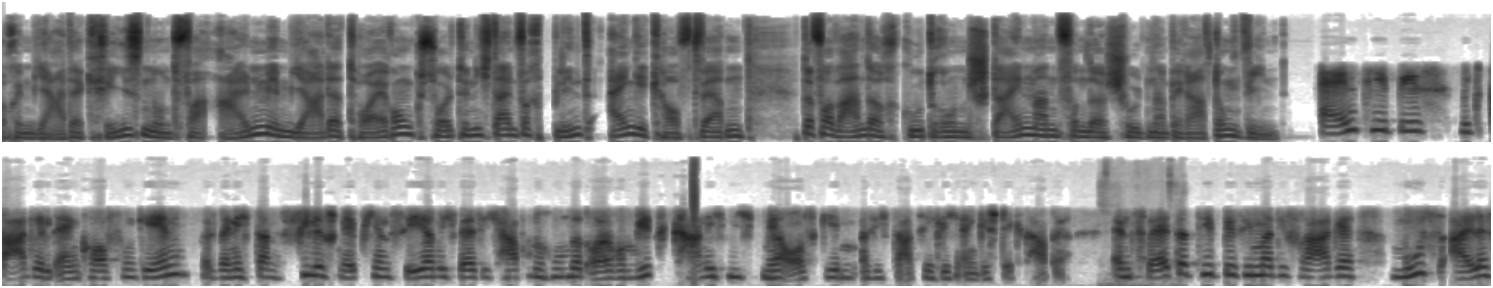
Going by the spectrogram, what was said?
Doch im Jahr der Krisen und vor allem im Jahr der Teuerung sollte nicht einfach blind eingekauft werden. Davor warnt auch Gudrun Steinmann von der Schuldnerberatung Wien. Ein Tipp ist, mit Bargeld einkaufen gehen, weil wenn ich dann viele Schnäppchen sehe und ich weiß, ich habe nur 100 Euro mit, kann ich nicht mehr ausgeben, als ich tatsächlich eingesteckt habe. Ein zweiter Tipp ist immer die Frage, muss alles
